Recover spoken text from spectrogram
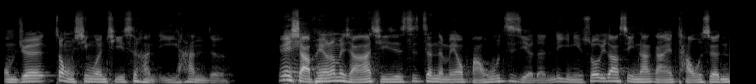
我们觉得这种新闻其实是很遗憾的。因为小朋友那么小，他其实是真的没有保护自己的能力。你说遇到事情他赶快逃生，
